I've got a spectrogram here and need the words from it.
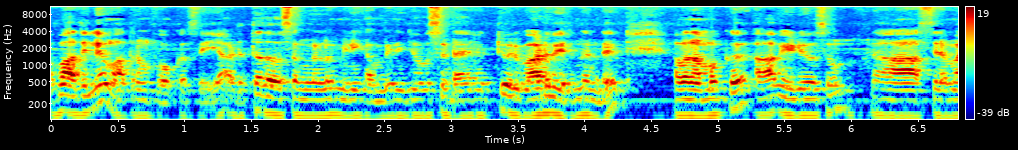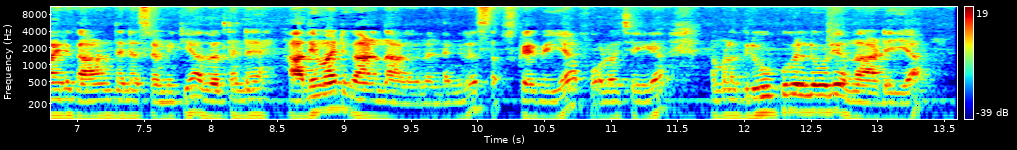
അപ്പോൾ അതിൽ മാത്രം ഫോക്കസ് ചെയ്യുക. അടുത്ത ദിവസങ്ങളിലും ഇനി കമ്പനി ജോബ്സ് ഡയറക്റ്റ് ഒരുപാട് വരുന്നുണ്ട്. അപ്പോൾ നമുക്ക് ആ വീഡിയോസും സ്ഥിരമായിട്ട് കാണാൻ തന്നെ ശ്രമിക്കുക. അതുപോലെ തന്നെ ആദ്യമായിട്ട് കാണുന്ന ആളുകളുണ്ടെങ്കിൽ സബ്സ്ക്രൈബ് ചെയ്യുക ഫോളോ ചെയ്യുക. നമ്മളെ ഗ്രൂപ്പുകളിലൂടെ ഒന്ന് ആഡ് ചെയ്യുക.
